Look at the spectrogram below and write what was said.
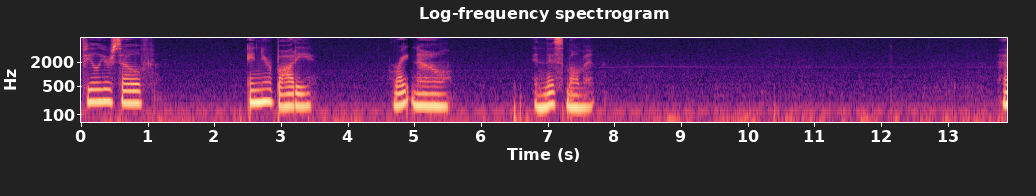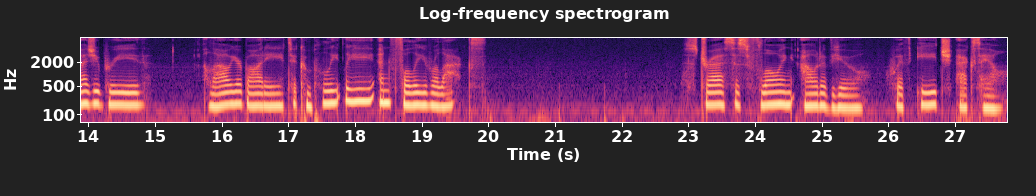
Feel yourself in your body right now, in this moment. As you breathe, allow your body to completely and fully relax. Stress is flowing out of you with each exhale.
